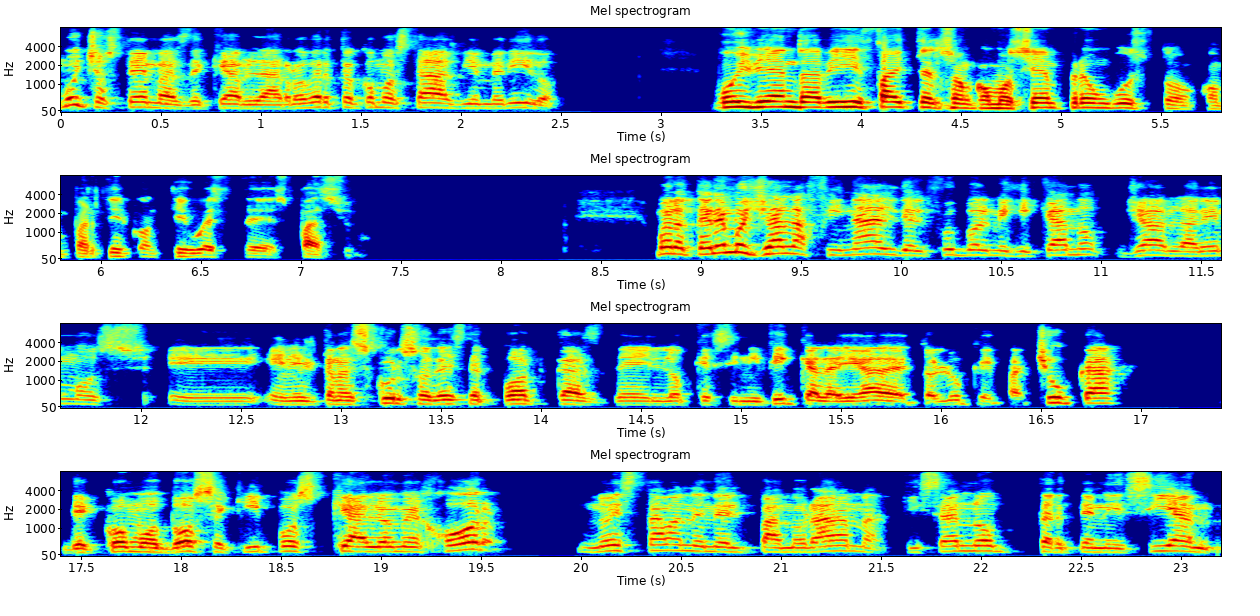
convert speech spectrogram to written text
muchos temas de qué hablar. Roberto, ¿cómo estás? Bienvenido. Muy bien, David Faitelson, como siempre, un gusto compartir contigo este espacio. Bueno, tenemos ya la final del fútbol mexicano. Ya hablaremos eh, en el transcurso de este podcast de lo que significa la llegada de Toluca y Pachuca, de cómo dos equipos que a lo mejor no estaban en el panorama, quizá no pertenecían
